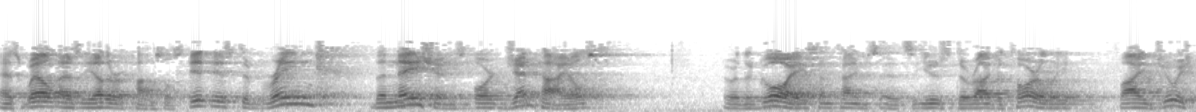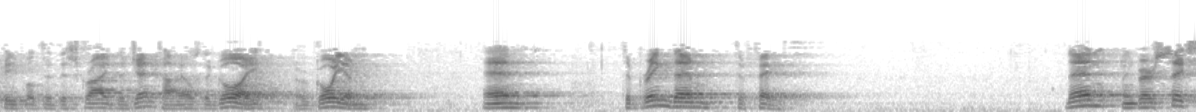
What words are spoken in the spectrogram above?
as well as the other apostles. It is to bring the nations or Gentiles, or the Goy, sometimes it's used derogatorily by Jewish people to describe the Gentiles, the Goy, or Goyim, and to bring them to faith. Then, in verse 6,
